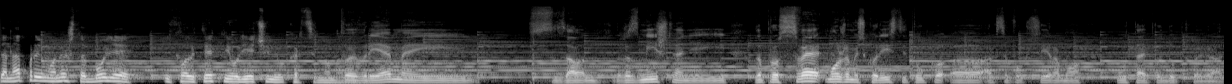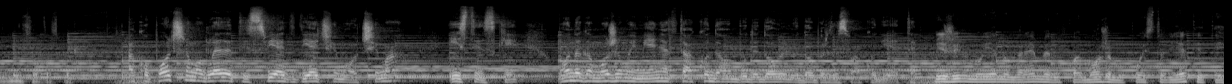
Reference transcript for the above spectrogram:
da napravimo nešto bolje i kvalitetnije u liječenju karcinoma. To je vrijeme i za razmišljanje i zapravo sve možemo iskoristiti ako se fokusiramo u taj produkt koji gradimo u Sofaskoj. Ako počnemo gledati svijet dječjim očima, istinski, onda ga možemo i mijenjati tako da on bude dovoljno dobar za svako dijete. Mi živimo u jednom vremenu koje možemo poistovjetiti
